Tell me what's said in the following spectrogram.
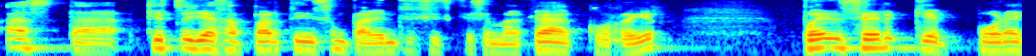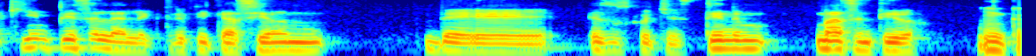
hasta, que esto ya es aparte y es un paréntesis que se me acaba de ocurrir, puede ser que por aquí empiece la electrificación de esos coches. Tiene más sentido. Ok,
